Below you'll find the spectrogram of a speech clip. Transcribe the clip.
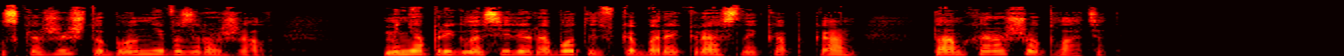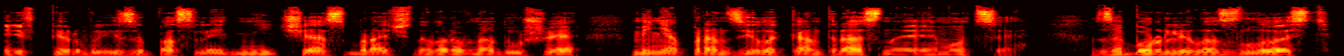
«Скажи, чтобы он не возражал. Меня пригласили работать в кабаре «Красный капкан». Там хорошо платят». И впервые за последний час мрачного равнодушия меня пронзила контрастная эмоция. Забурлила злость.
